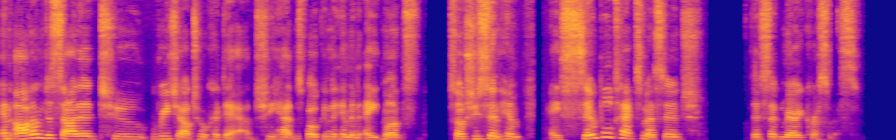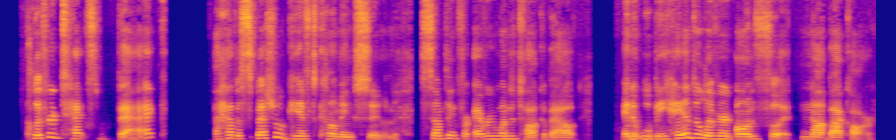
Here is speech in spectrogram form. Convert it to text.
And Autumn decided to reach out to her dad. She hadn't spoken to him in eight months. So she sent him a simple text message that said, Merry Christmas. Clifford texts back, I have a special gift coming soon, something for everyone to talk about, and it will be hand delivered on foot, not by car.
